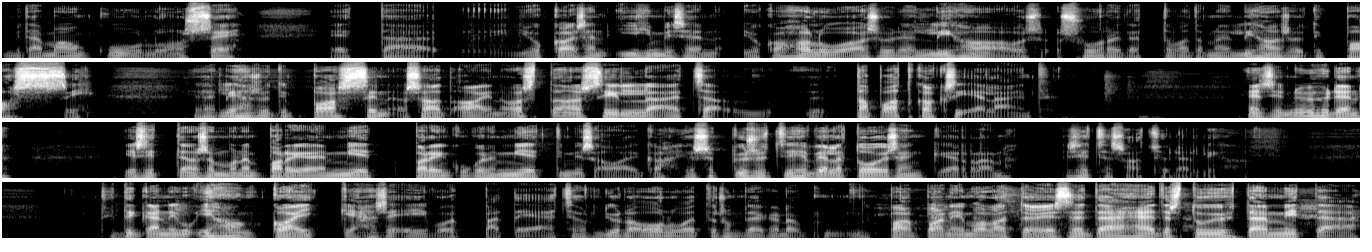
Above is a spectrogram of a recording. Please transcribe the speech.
mitä mä oon kuullut, on se, että jokaisen ihmisen, joka haluaa syödä lihaa, olisi suoritettava tämmöinen lihansyötipassi. Ja sen lihansyötipassin saat ainoastaan sillä, että sä tapat kaksi eläintä. Ensin yhden, ja sitten on semmoinen parin, parin kuukauden miettimisaika. Jos sä pysyt siihen vielä toisen kerran, niin sitten sä saat syödä lihaa. Sittenkään niin ihan kaikkehan se ei voi päteä. Että se on juoda ollut, että sun pitää käydä panimolla töissä. Tähän ei tästä yhtään mitään.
